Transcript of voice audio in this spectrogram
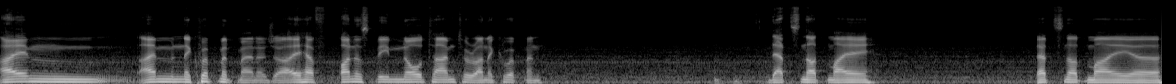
I'm, I'm an equipment manager. I have honestly no time to run equipment. That's not my. That's not my. Uh,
